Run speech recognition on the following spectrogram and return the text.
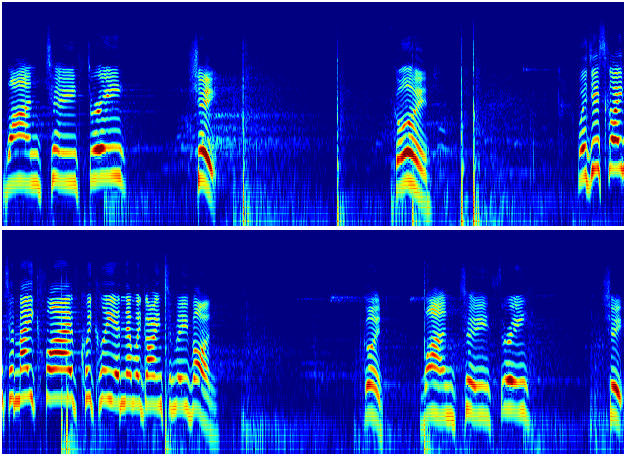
one, two, three, shoot. Good. We're just going to make five quickly and then we're going to move on. Good. One, two, three, shoot.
